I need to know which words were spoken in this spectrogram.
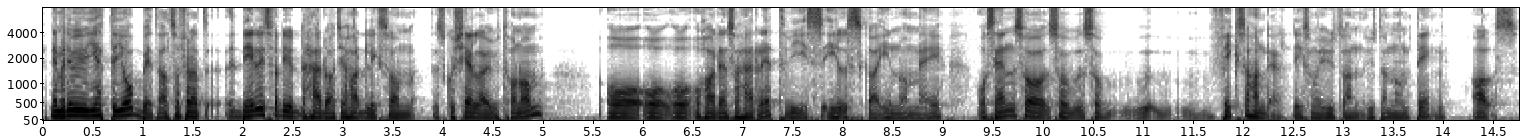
Nej men det var ju jättejobbigt alltså för att delvis var det ju det här då att jag hade liksom, skulle skälla ut honom och, och, och, och hade en så här rättvis ilska inom mig. Och sen så, så, så fixade han det liksom utan, utan någonting alls.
